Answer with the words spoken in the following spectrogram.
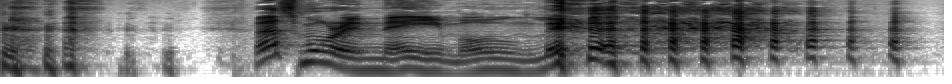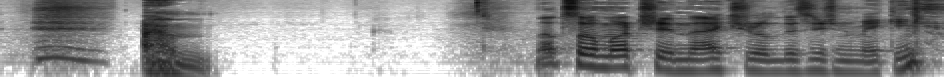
That's more in name only. um. Not so much in actual decision making.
